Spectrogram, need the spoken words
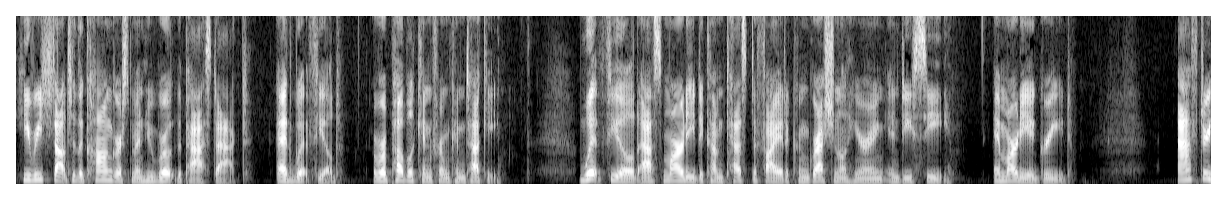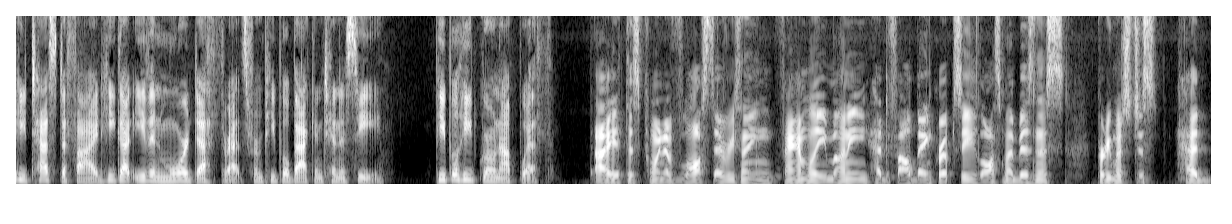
he reached out to the congressman who wrote the PAST Act, Ed Whitfield, a Republican from Kentucky. Whitfield asked Marty to come testify at a congressional hearing in D.C., and Marty agreed. After he testified, he got even more death threats from people back in Tennessee, people he'd grown up with. I, at this point, have lost everything family, money, had to file bankruptcy, lost my business, pretty much just had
